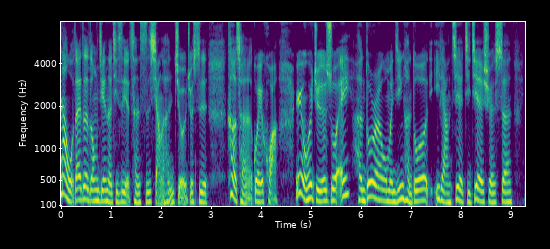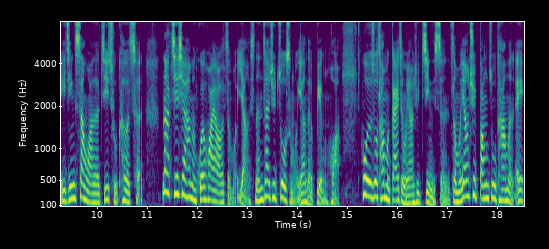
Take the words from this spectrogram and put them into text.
那我在这中间呢，其实也沉思想了很久，就是课程的规划，因为我会觉得说，哎，很多人我们已经很多一两届、几届的学生已经上完了基础课程，那接下来他们规划要怎么样，能再去做什么样的变化，或者说他们该怎么样去晋升，怎么样去帮助他们，哎，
